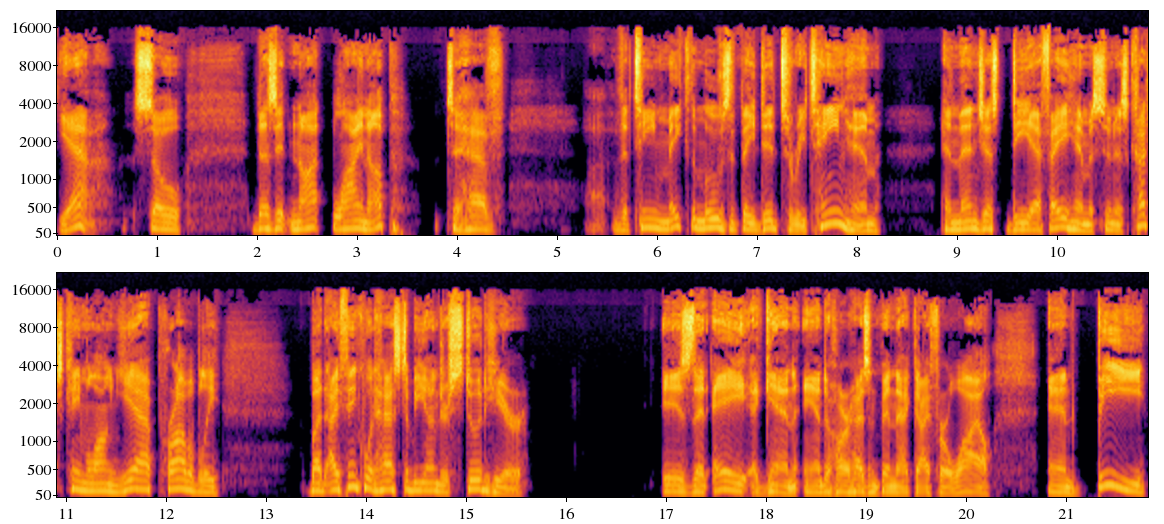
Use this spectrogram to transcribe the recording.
yeah. So does it not line up to have uh, the team make the moves that they did to retain him and then just DFA him as soon as Cutch came along? Yeah, probably. But I think what has to be understood here is that A, again, Andujar hasn't been that guy for a while. And B,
